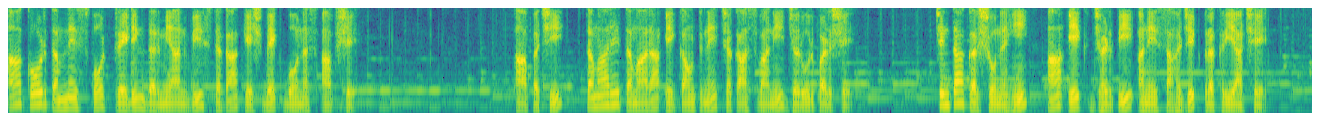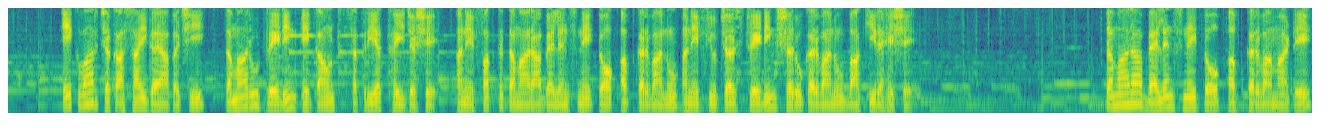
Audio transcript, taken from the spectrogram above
આ કોડ તમને સ્પોટ ટ્રેડિંગ દરમિયાન વીસ ટકા કેશબેક બોનસ આપશે. આ પછી, તમારે તમારા એકાઉન્ટને ચકાસવાની જરૂર પડશે. ચિંતા કરશો નહીં, આ એક ઝડપી અને સાહજિક પ્રક્રિયા છે. એકવાર ચકાસાઈ ગયા પછી, તમારું ટ્રેડિંગ એકાઉન્ટ સક્રિય થઈ જશે અને ફક્ત તમારા બેલેન્સને ટોપ અપ કરવાનું અને ફ્યુચર્સ ટ્રેડિંગ શરૂ કરવાનું બાકી રહેશે. તમારા બેલેન્સને ટોપ અપ કરવા માટે,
